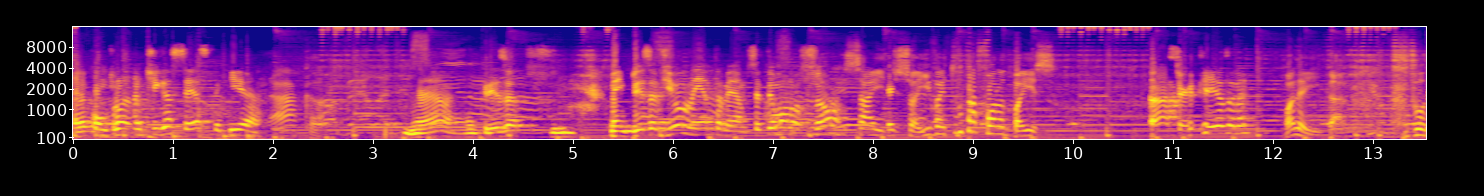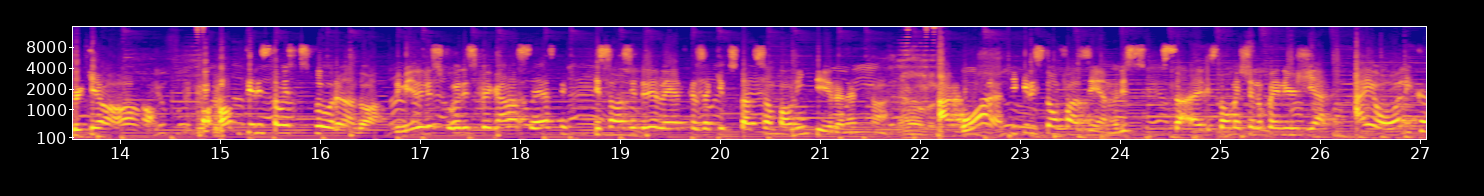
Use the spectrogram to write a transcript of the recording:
Ela comprou a antiga CESP aqui, ó. Caraca. Né? Uma empresa, uma empresa violenta mesmo. Você ter uma noção. Sai disso aí, vai tudo pra fora do país. Ah, certeza, né? Olha aí, cara. Porque, ó, ó, ó, ó o que eles estão explorando, ó. Primeiro eles, eles pegaram a CESP, que são as hidrelétricas aqui do estado de São Paulo inteira, né? Agora, o que, que eles estão fazendo? Eles estão mexendo com a energia eólica,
